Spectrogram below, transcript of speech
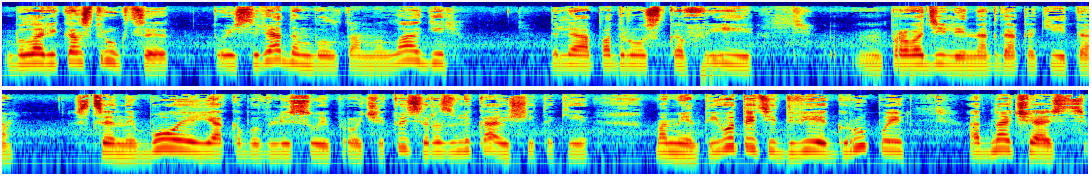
была реконструкция. То есть рядом был там лагерь для подростков. И проводили иногда какие-то сцены боя, якобы в лесу и прочее. То есть развлекающие такие моменты. И вот эти две группы, одна часть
